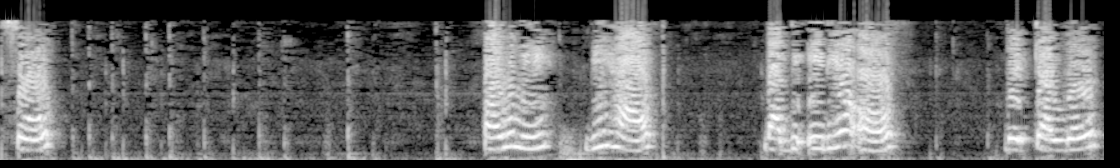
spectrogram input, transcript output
So finally we have that the area of rectangle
